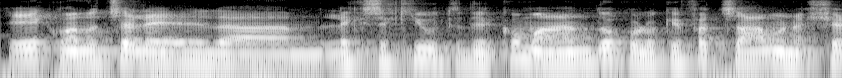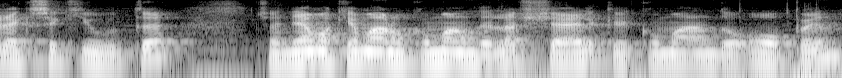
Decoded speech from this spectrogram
e quando c'è l'execute del comando quello che facciamo è una shell execute. Cioè andiamo a chiamare un comando della shell che è il comando open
